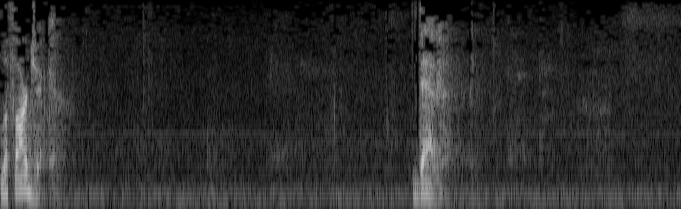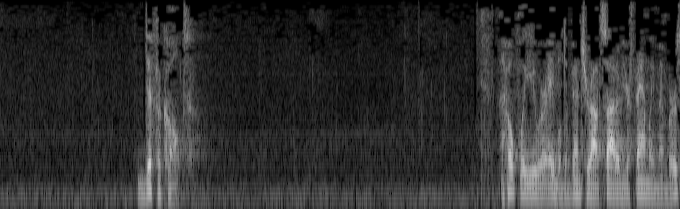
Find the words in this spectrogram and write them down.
Lethargic. dead. Difficult. Hopefully, you were able to venture outside of your family members.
